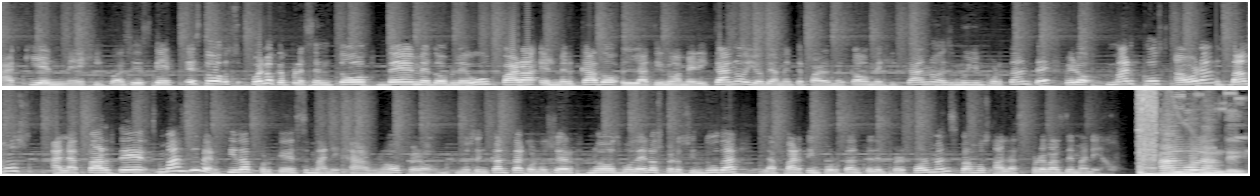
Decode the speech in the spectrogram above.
aquí en México. Así es que esto fue lo que presentó BMW para el mercado latinoamericano y obviamente para el mercado mexicano, es muy importante. Pero Marcos, ahora vamos a la parte más divertida porque es manejar, ¿no? Pero nos encanta conocer nuevos modelos, pero sin duda la parte importante del performance, vamos a las pruebas de manejo. Al volante.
